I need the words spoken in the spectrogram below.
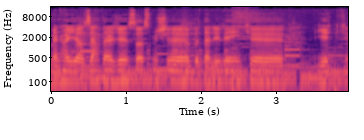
منهای 11 درجه احساس میشه به دلیل اینکه یک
